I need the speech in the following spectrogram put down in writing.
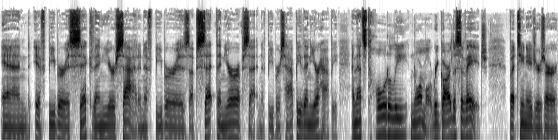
And if Bieber is sick, then you're sad. And if Bieber is upset, then you're upset. And if Bieber's happy, then you're happy. And that's totally normal, regardless of age. But teenagers are,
